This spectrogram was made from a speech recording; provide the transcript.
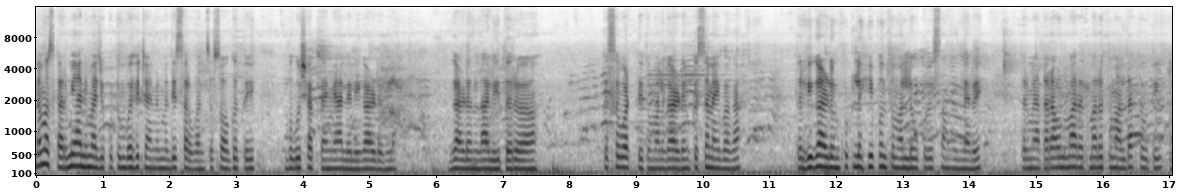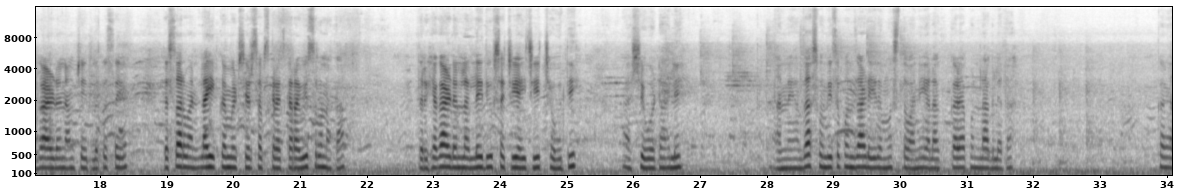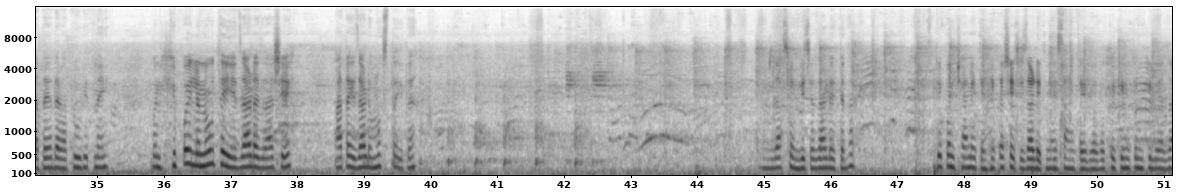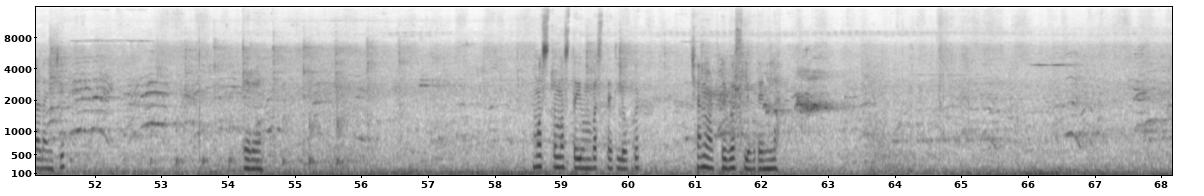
नमस्कार मी आणि माझे कुटुंब हे चॅनलमध्ये सर्वांचं स्वागत आहे. बघू शकताय मी आलेले गार्डनला. गार्डनला आली तर कसं वाटते तुम्हाला गार्डन कसं नाही बघा? तर हे गार्डन कुठलं हे पण तुम्हाला लवकरच समजणार आहे. तर मी आता राऊंड मारत मारत तुम्हाला दाखवते गार्डन आमच्या इथलं कसं आहे. तर सर्वांनी लाईक कमेंट शेअर सबस्क्राईब करा विसरू नका. तर ह्या गार्डनला लई दिवसाची यायची इच्छा होती. आज शेवट आले. आणि जास्वंदीचं पण झाड आहे मस्त आणि याला कळ्या पण लागल्या आता. कळ्या आता या दळा तोडीत नाही. पण हे पहिलं नव्हतं हे झाडाचं असे. आता हे झाडं मस्त इथं जास्वंदीचं झाड येतं ना. ते पण छान येतं हे कशाची झाड आहेत नाही सांगता येत बाबा. कटिंग पण केली या झाडांची. तर मस्त मस्त येऊन बसतायत लोक. छान वाटते बसले त्यांना.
